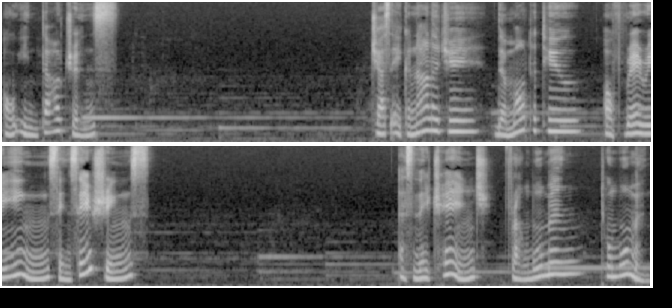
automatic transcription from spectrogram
or indulgence. Just acknowledge the multitude of varying sensations as they change from moment to moment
